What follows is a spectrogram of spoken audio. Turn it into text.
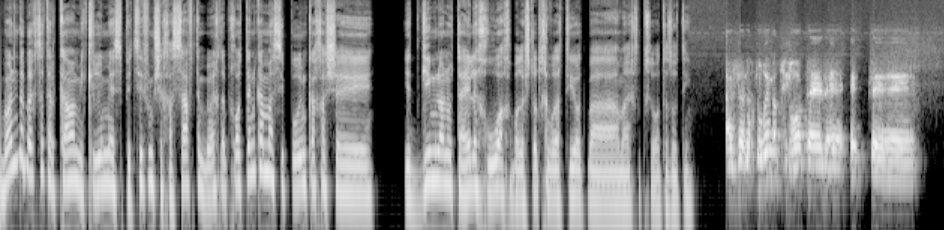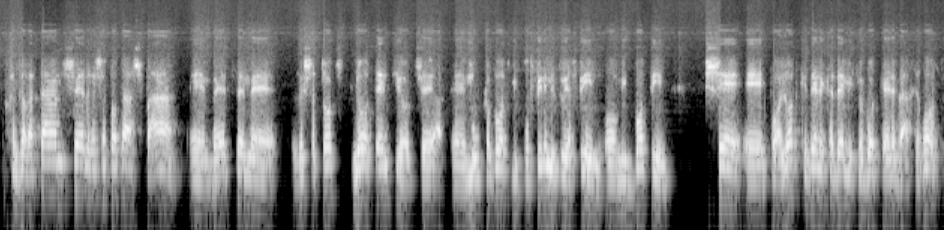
בואו נדבר קצת על כמה מקרים אה, ספציפיים שחשפתם במערכת הבחירות, תן כמה סיפורים ככה שידגים לנו את ההלך רוח ברשתות חברתיות במערכת הבחירות הזאתי. אז אנחנו רואים בבחירות האלה את uh, חזרתם של רשתות ההשפעה, uh, בעצם uh, רשתות לא אותנטיות שמורכבות מפרופילים מזויפים או מבוטים שפועלות כדי לקדם מפלגות כאלה ואחרות.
